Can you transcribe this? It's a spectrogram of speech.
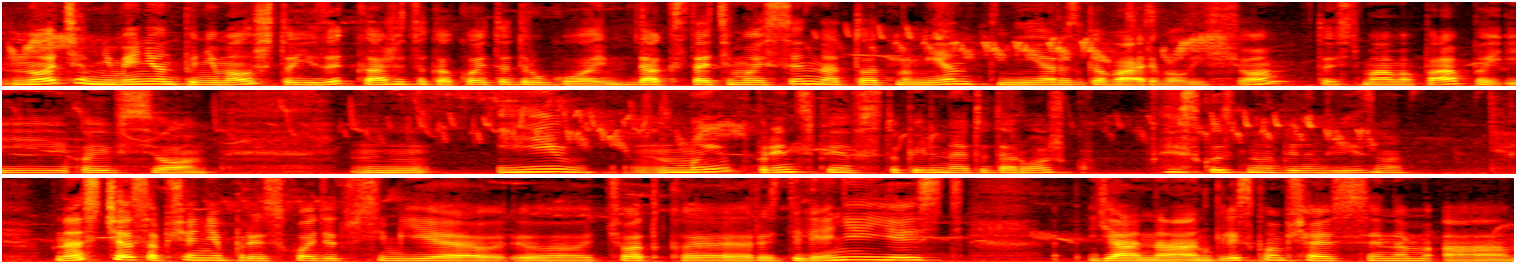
но, тем не менее, он понимал, что язык кажется какой-то другой. Да, кстати, мой сын на тот момент не разговаривал еще, то есть мама, папа и, и все. И мы, в принципе, вступили на эту дорожку искусственного билингвизма. У нас сейчас общение происходит в семье, э, четкое разделение есть. Я на английском общаюсь с сыном, а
